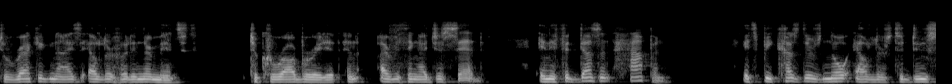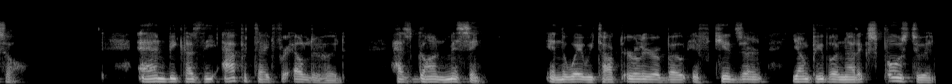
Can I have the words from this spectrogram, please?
to recognize elderhood in their midst, to corroborate it, and everything I just said. And if it doesn't happen, it's because there's no elders to do so. And because the appetite for elderhood has gone missing in the way we talked earlier about if kids aren't, young people are not exposed to it,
